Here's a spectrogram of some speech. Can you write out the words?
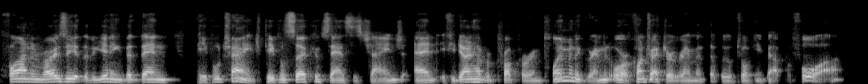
fine and rosy at the beginning, but then people change, people's circumstances change. And if you don't have a proper employment agreement or a contractor agreement that we were talking about before,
